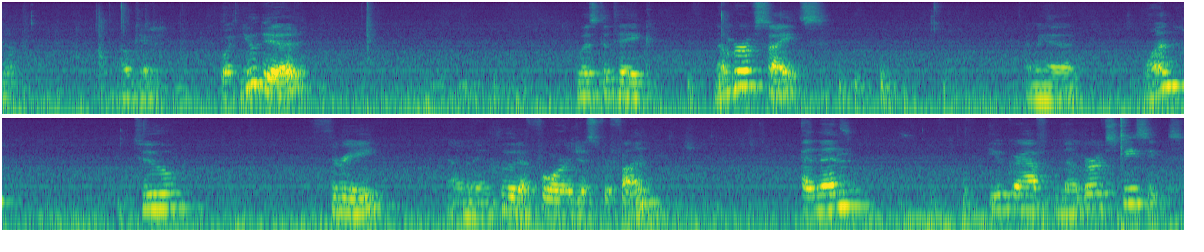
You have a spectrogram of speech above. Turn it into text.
No? Okay. What you did was to take number of sites, And we had one, two, three, and I'm gonna include a four just for fun. And then you graph number of species.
